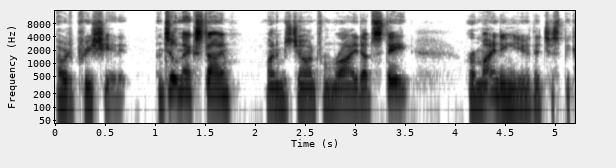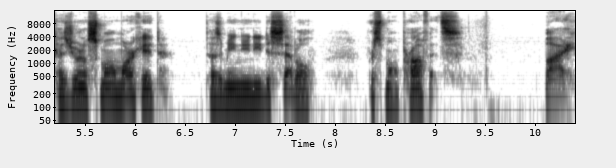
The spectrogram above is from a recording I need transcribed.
I would appreciate it. Until next time, my name is John from Ride Upstate, reminding you that just because you're in a small market doesn't mean you need to settle for small profits. Bye.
